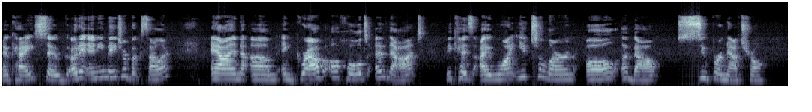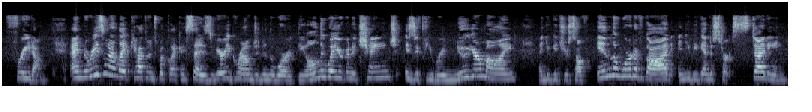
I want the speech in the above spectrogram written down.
Okay, so go to any major bookseller and um, and grab a hold of that because I want you to learn all about supernatural freedom. And the reason I like Katherine's book, like I said, is very grounded in the Word. The only way you're going to change is if you renew your mind and you get yourself in the Word of God and you begin to start studying.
